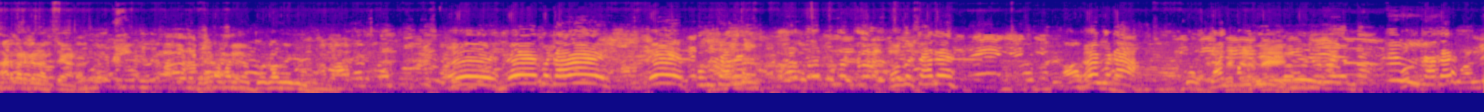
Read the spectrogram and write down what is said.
আর পারবে না চেঙ্গাটা এই এই বেটা এই এই পঞ্চাশ টাকা দে পঞ্চাশ টাকা দে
